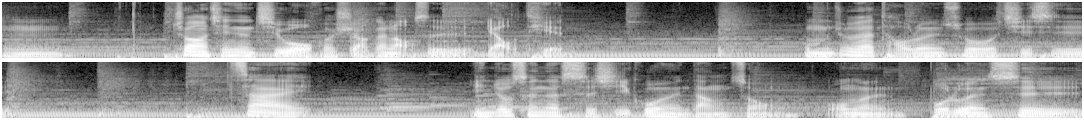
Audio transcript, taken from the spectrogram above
嗯，就像前阵期我回学校跟老师聊天，我们就在讨论说，其实，在研究生的实习过程当中，我们不论是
